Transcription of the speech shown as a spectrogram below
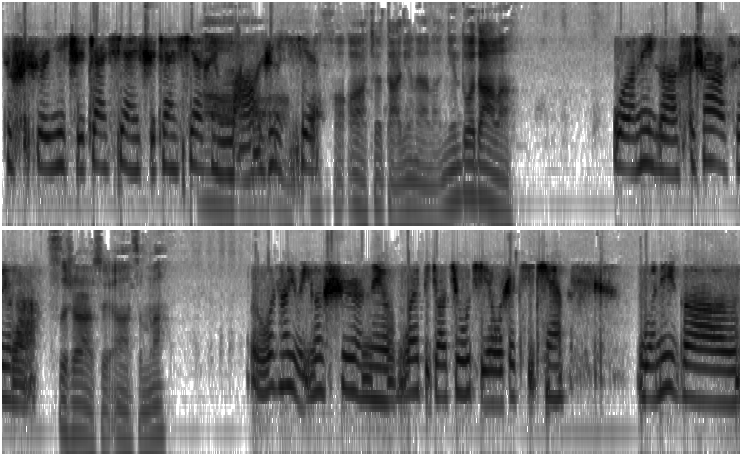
就是一直占线，一直占线，很忙，哦热线。好好啊，这打进来了。您多大了？我那个四十二岁了，四十二岁啊？怎么了？呃我想有一个事那个，我也比较纠结。我这几天，我那个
